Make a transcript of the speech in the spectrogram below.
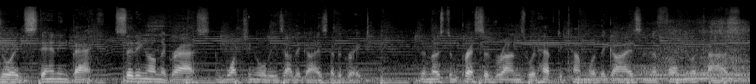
enjoyed standing back, sitting on the grass, and watching all these other guys have a great. The most impressive runs would have to come with the guys in the Formula cars.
